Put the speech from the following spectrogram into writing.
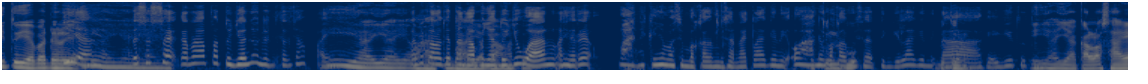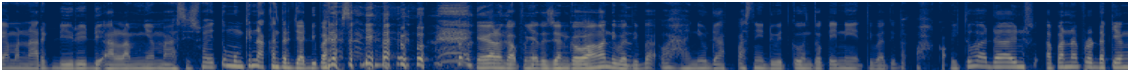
gitu ya padahal ya? Iya, Iya, iya. Udah iya, selesai karena apa tujuannya udah tercapai. Iya, iya, iya. Tapi Wah, kalau kita nggak punya banget tuh. tujuan, akhirnya wah ini kayaknya masih bakalan bisa naik lagi nih. Wah ini Betul, bakal Bu. bisa tinggi lagi nih. Betul. Nah kayak gitu tuh. Iya, iya. Kalau saya menarik diri di alamnya mahasiswa itu mungkin akan terjadi pada saya. ya kalau nggak punya tujuan keuangan tiba-tiba wah ini udah pas nih duitku untuk ini tiba-tiba wah kok itu ada apa namanya produk yang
